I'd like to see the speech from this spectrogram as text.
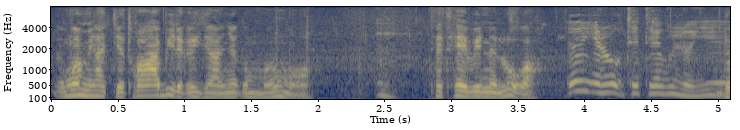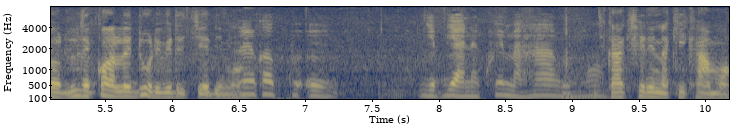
เออเมื่อมีหาเจอทออาบีเด็กยาเนี่ยก็เมืองหมอเทๆวินน่ะลูกอะเอ้ยลูกเท่ๆไปเลยเดี๋ยวเล่นก็เลยดูดิวิดเจดีหมอแล้วก็เออเหยียบยานะค่อยมาห้าวหมอกากชื่อนี่นะขี้คามหมอ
